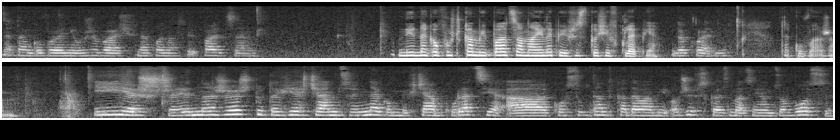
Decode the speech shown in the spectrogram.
Ja tam go wolę nie używać, nakładam sobie palcem. Jednak opuszczkami palca najlepiej wszystko się wklepie. Dokładnie. Tak uważam. I jeszcze jedna rzecz, tutaj ja chciałam co innego, chciałam kurację, a konsultantka dała mi odżywkę wzmacniającą włosy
